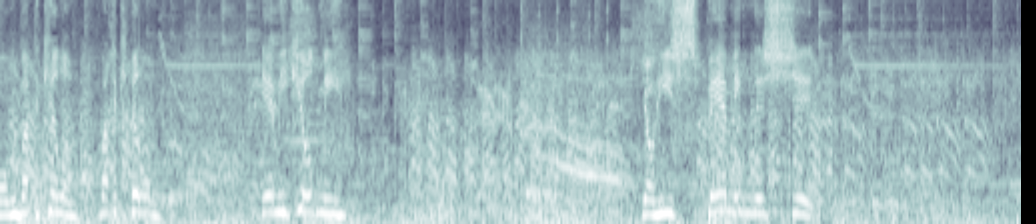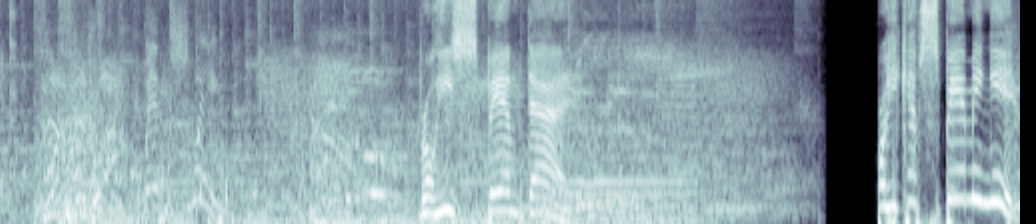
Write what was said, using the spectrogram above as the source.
Leave we about to kill him. About to kill him. Damn, he killed me. Yo, he's spamming this shit. Bro, he spammed that. Bro, he kept spamming it.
